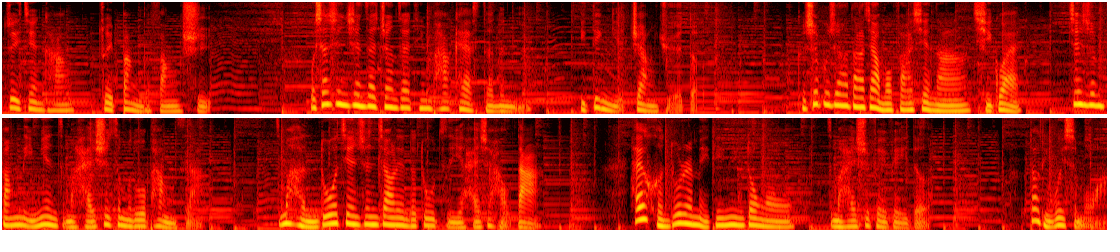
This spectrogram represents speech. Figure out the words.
最健康、最棒的方式。我相信现在正在听 Podcast 的你。一定也这样觉得，可是不知道大家有没有发现呢？奇怪，健身房里面怎么还是这么多胖子啊？怎么很多健身教练的肚子也还是好大？还有很多人每天运动哦，怎么还是肥肥的？到底为什么啊？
